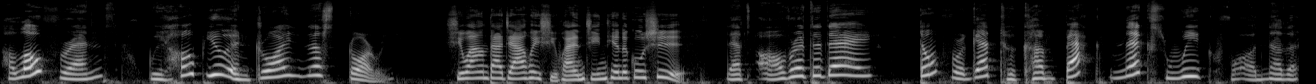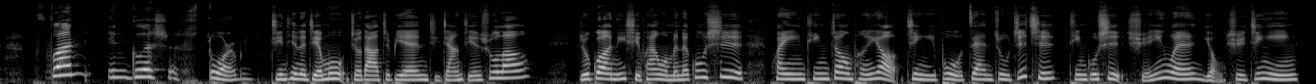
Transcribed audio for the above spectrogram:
Hello, friends. We hope you enjoyed the story. 希望大家会喜欢今天的故事。That's all for today. Don't forget to come back next week for another fun English story. 今天的节目就到这边，即将结束喽。如果你喜欢我们的故事，欢迎听众朋友进一步赞助支持，听故事学英文，永续经营，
